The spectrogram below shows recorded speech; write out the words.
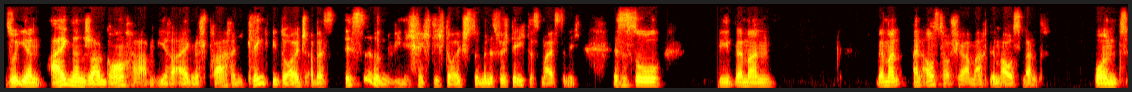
so ihren eigenen Jargon haben, ihre eigene Sprache. Die klingt wie Deutsch, aber es ist irgendwie nicht richtig Deutsch. Zumindest verstehe ich das meiste nicht. Es ist so, wie wenn man, wenn man ein Austauschjahr macht im Ausland und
